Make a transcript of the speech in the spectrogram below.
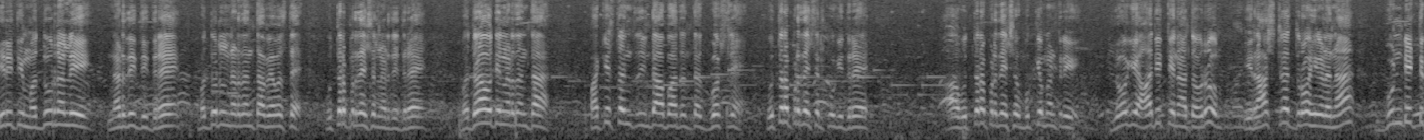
ಈ ರೀತಿ ಮದ್ದೂರಿನಲ್ಲಿ ನಡೆದಿದ್ದಿದ್ರೆ, ಮದ್ದೂರಿನಲ್ಲಿ ನಡೆದಂಥ ವ್ಯವಸ್ಥೆ ಉತ್ತರ ಪ್ರದೇಶದಲ್ಲಿ ನಡೆದಿದ್ರೆ, ಭದ್ರಾವತಿಯಲ್ಲಿ ನಡೆದಂಥ ಪಾಕಿಸ್ತಾನ ಜಿಂದಾಬಾದ್ ಅಂತ ಘೋಷಣೆ ಉತ್ತರ ಪ್ರದೇಶಕ್ಕೆ ಹೋಗಿದ್ರೆ ಆ ಉತ್ತರ ಪ್ರದೇಶ ಮುಖ್ಯಮಂತ್ರಿ ಯೋಗಿ ಆದಿತ್ಯನಾಥ್ ಅವರು ಈ ರಾಷ್ಟ್ರದ್ರೋಹಿಗಳನ್ನ ಗುಂಡಿಟ್ಟು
